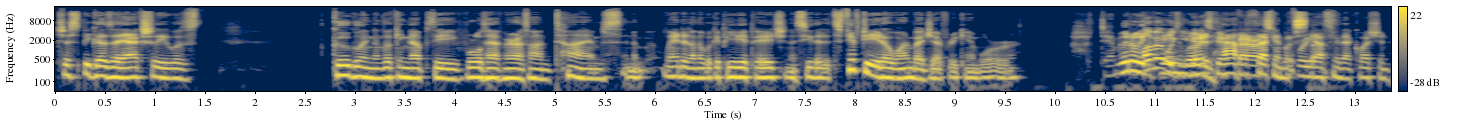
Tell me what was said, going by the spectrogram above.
just because I actually was Googling and looking up the World Half Marathon times and I landed on the Wikipedia page and I see that it's 5801 by Geoffrey Kamworor. Damn it. Literally, I love it when you guys loaded get half a second before you asked me that question.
